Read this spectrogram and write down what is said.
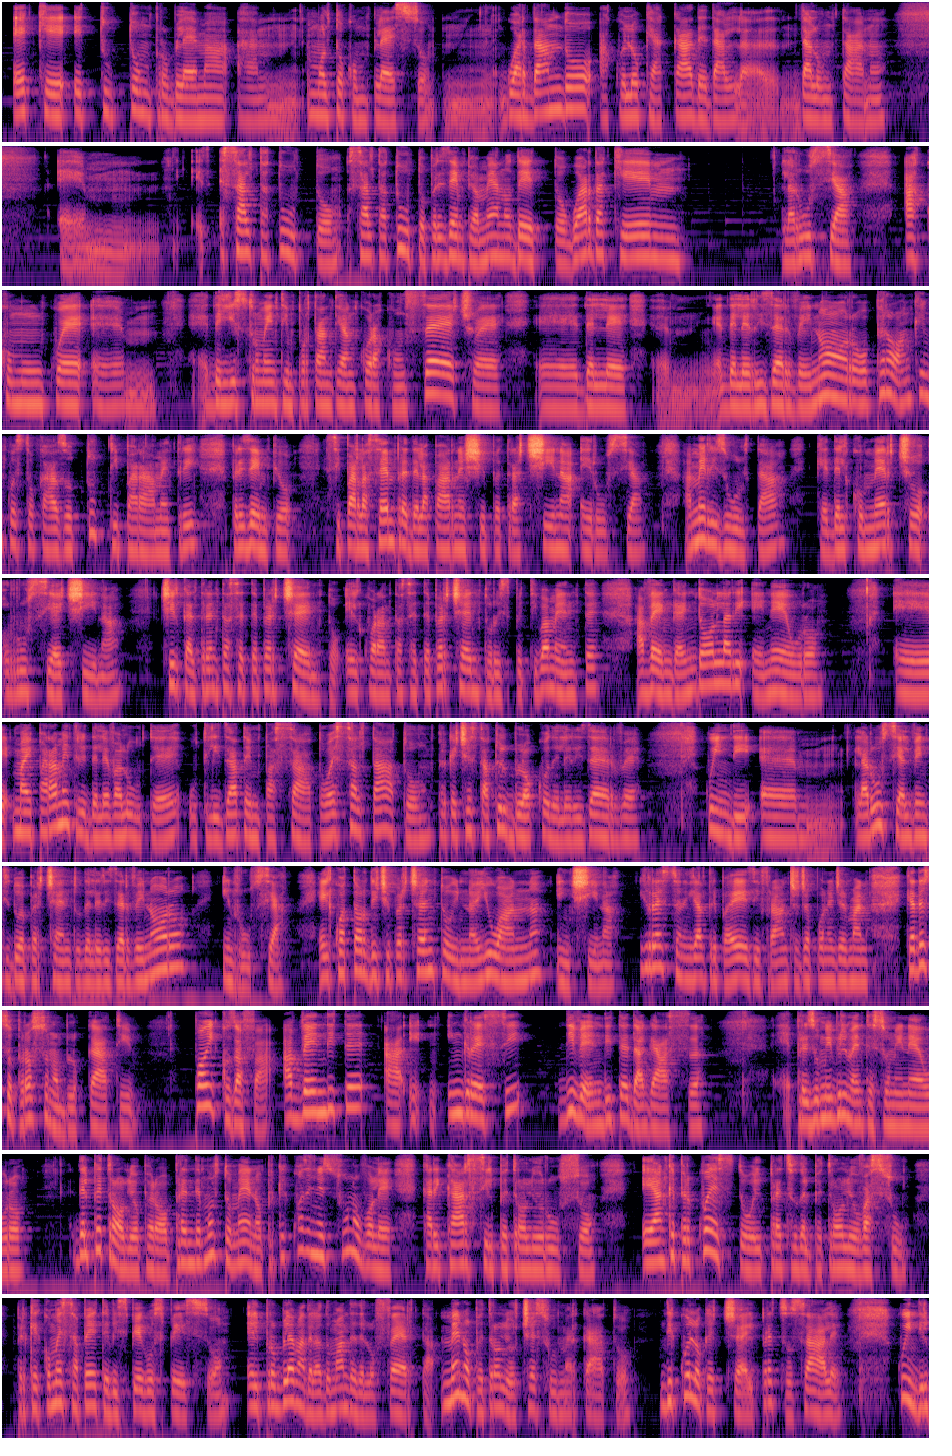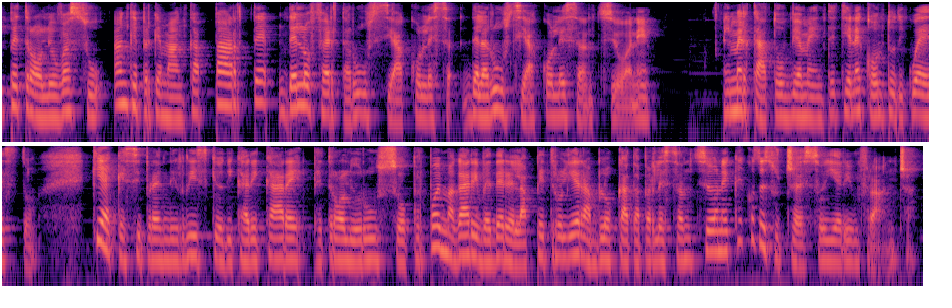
è che è tutto un problema um, molto complesso. Mm, guardando a quello che accade dal, da lontano, ehm, salta tutto, salta tutto. Per esempio, a me hanno detto, guarda che mm, la Russia ha comunque ehm, eh, degli strumenti importanti ancora con sé, cioè eh, delle, ehm, delle, riserve in oro, però anche in questo caso tutti i parametri, per esempio si parla sempre della partnership tra Cina e Russia. A me risulta che del commercio Russia e Cina circa il 37% e il 47% rispettivamente avvenga in dollari e in euro. Eh, ma i parametri delle valute utilizzate in passato è saltato perché c'è stato il blocco delle riserve. Quindi ehm, la Russia ha il 22% delle riserve in oro in Russia e il 14% in yuan in Cina. Il resto negli altri paesi, Francia, Giappone Germania, che adesso però sono bloccati. Poi cosa fa? Ha vendite, ha ingressi di vendite da gas, e presumibilmente sono in euro. Del petrolio però prende molto meno perché quasi nessuno vuole caricarsi il petrolio russo e anche per questo il prezzo del petrolio va su, perché come sapete vi spiego spesso, è il problema della domanda e dell'offerta, meno petrolio c'è sul mercato di quello che c'è, il prezzo sale. Quindi il petrolio va su anche perché manca parte dell'offerta Russia le, della Russia con le sanzioni. Il mercato ovviamente tiene conto di questo. Chi è che si prende il rischio di caricare petrolio russo per poi magari vedere la petroliera bloccata per le sanzioni? Che cosa è successo ieri in Francia?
